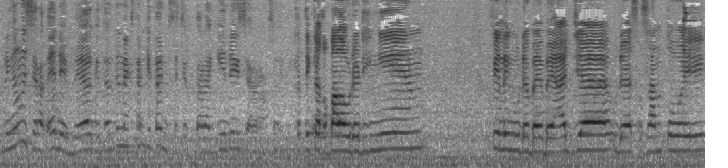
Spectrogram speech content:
mendingan lu istirahat aja deh Bel gitu. Nanti next time kita bisa cerita lagi deh secara langsung. Gitu. ketika kepala udah dingin feeling udah bye-bye aja udah sesantuy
